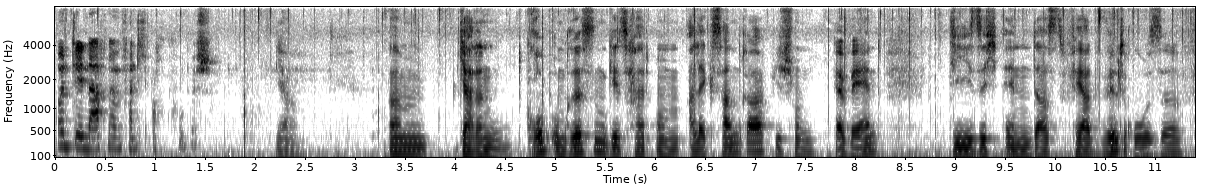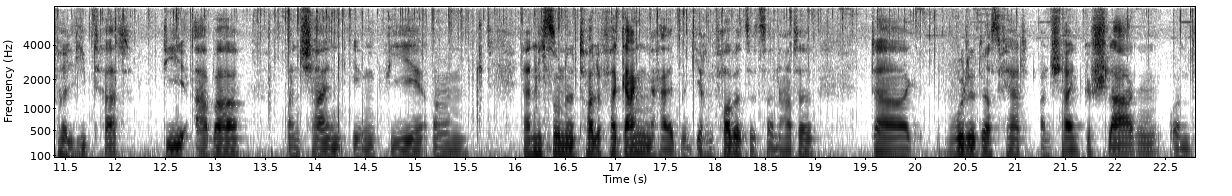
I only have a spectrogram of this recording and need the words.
Und den Nachnamen fand ich auch komisch. Ja. Ähm, ja, dann grob umrissen geht es halt um Alexandra, wie schon erwähnt, die sich in das Pferd Wildrose verliebt hat, die aber anscheinend irgendwie ähm, ja, nicht so eine tolle Vergangenheit mit ihren Vorbesitzern hatte. Da wurde das Pferd anscheinend geschlagen und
